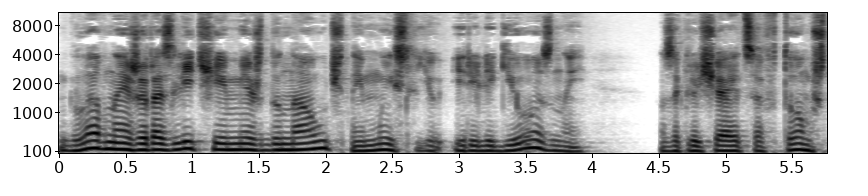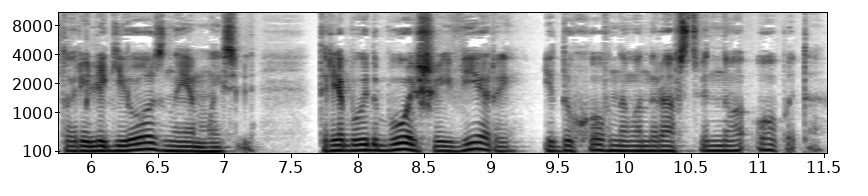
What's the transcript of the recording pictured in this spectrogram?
Главное же различие между научной мыслью и религиозной заключается в том, что религиозная мысль требует большей веры и духовного нравственного опыта.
